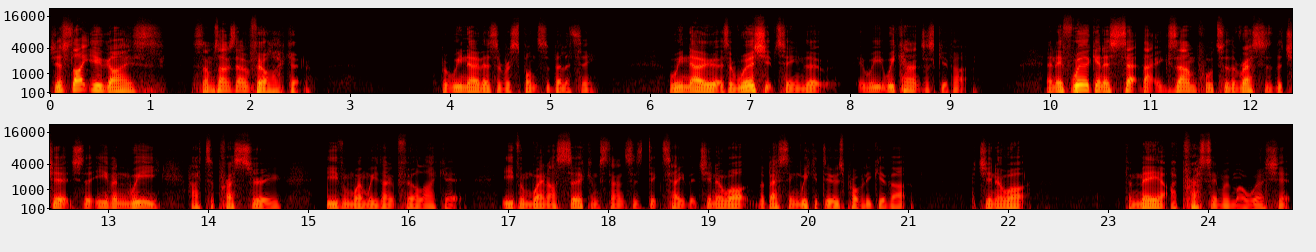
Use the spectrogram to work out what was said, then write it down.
just like you guys, sometimes don't feel like it. But we know there's a responsibility. We know as a worship team that we, we can't just give up. And if we're going to set that example to the rest of the church, that even we have to press through, even when we don't feel like it, even when our circumstances dictate that, you know what, the best thing we could do is probably give up. But you know what? For me, I press in with my worship.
